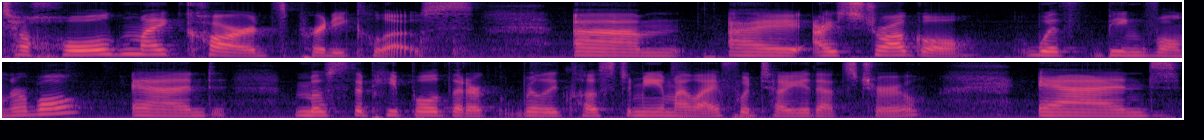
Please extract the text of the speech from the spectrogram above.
to hold my cards pretty close. Um, I I struggle with being vulnerable and most of the people that are really close to me in my life would tell you that's true. And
